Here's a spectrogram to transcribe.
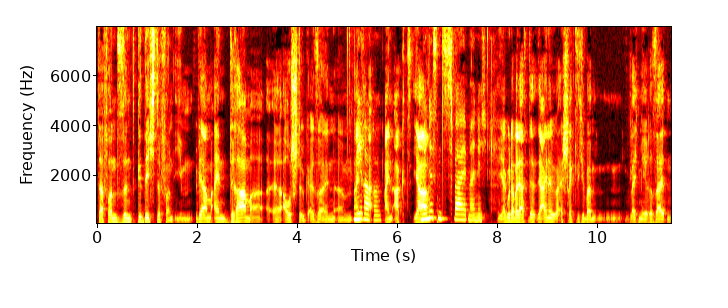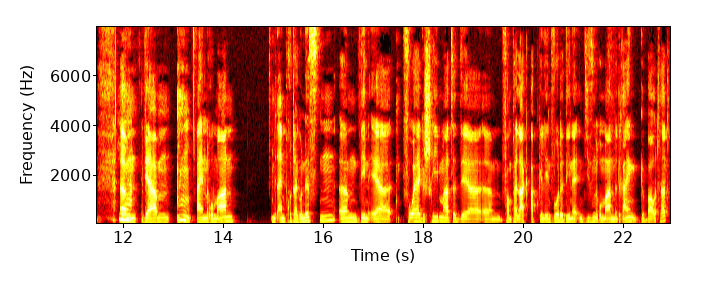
davon sind Gedichte von ihm. Wir haben ein Drama-Ausstück, äh, also ein, ähm, Mehrere. Ein, ein, Akt. Ja. Mindestens zwei, meine ich. Ja gut, aber der, der, eine erstreckt sich über gleich mehrere Seiten. Ja. Ähm, wir haben einen Roman mit einem Protagonisten, ähm, den er vorher geschrieben hatte, der ähm, vom Verlag abgelehnt wurde, den er in diesen Roman mit reingebaut hat.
